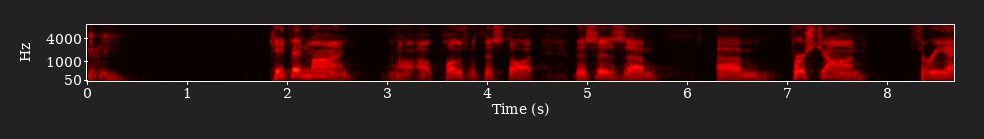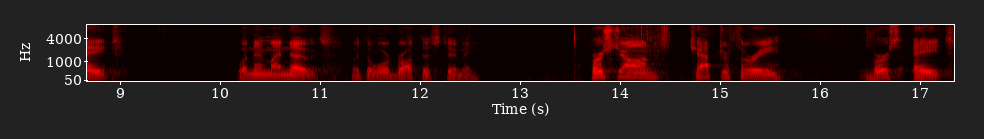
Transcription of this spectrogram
keep in mind, and I'll, I'll, close with this thought. This is um, um, 1 John 3 8 wasn't in my notes, but the Lord brought this to me. 1 John chapter 3, verse 8. If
